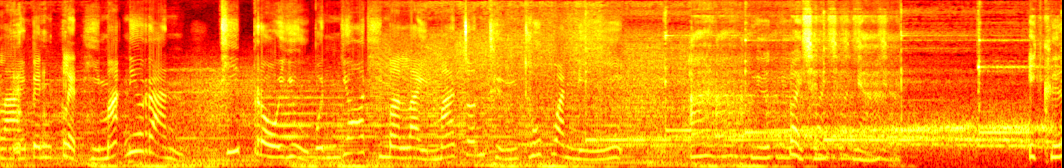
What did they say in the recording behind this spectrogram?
กลายเป็นเกล็ดหิมะนิรันดร์ที่โปรยอยู่บนยอดหิมาลัยมาจนถึงทุกวันนี้ อ่านึกปล่อยฉันนะอีกคือ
